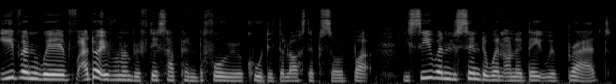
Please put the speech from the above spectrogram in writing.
even with I don't even remember if this happened before we recorded the last episode, but you see when Lucinda went on a date with Brad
